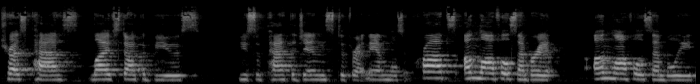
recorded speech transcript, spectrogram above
trespass, livestock abuse, use of pathogens to threaten animals and crops, unlawful assembly, unlawful assembly,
